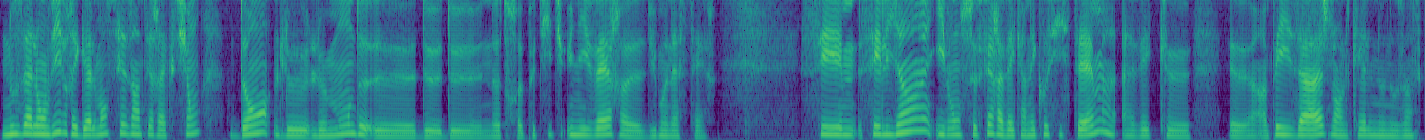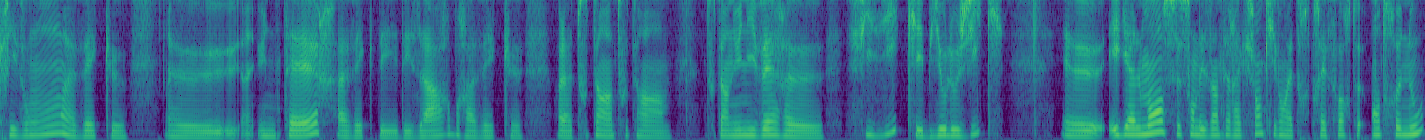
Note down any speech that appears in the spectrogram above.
nous allons vivre également ces interactions dans le, le monde de, de, notre petit univers du monastère. Ces, liens, ils vont se faire avec un écosystème, avec euh, un paysage dans lequel nous nous inscrivons avec euh, euh, une terre, avec des, arbres, avec voilà, tout, un, tout, un, tout un univers physique et biologique. Également, ce sont des interactions qui vont être très fortes entre nous,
